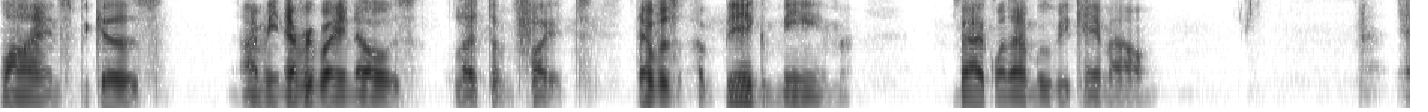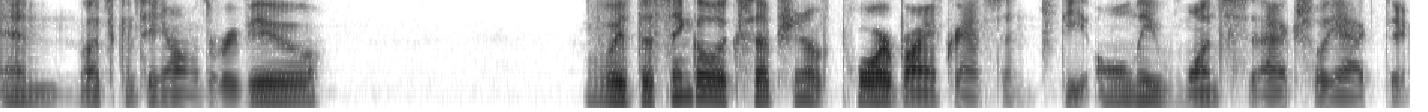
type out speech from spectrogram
lines. Because I mean, everybody knows "Let them fight." That was a big meme back when that movie came out. And let's continue on with the review. With the single exception of poor Bryan Cranston, the only once actually acting.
